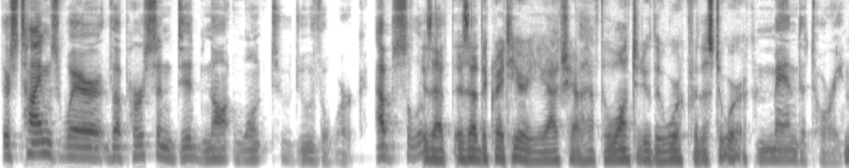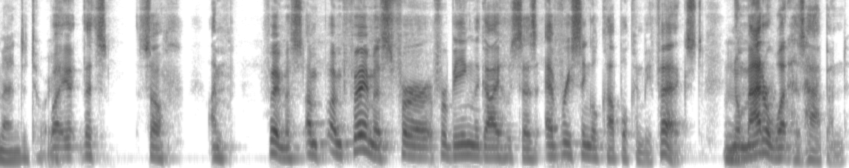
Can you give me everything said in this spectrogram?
There's times where the person did not want to do the work. Absolutely. Is that is that the criteria? You actually have to want to do the work for this to work. mandatory? Mandatory. Well, that's so. I'm famous. I'm I'm famous for for being the guy who says every single couple can be fixed, hmm. no matter what has happened,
